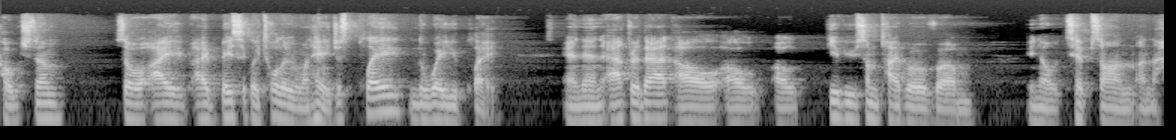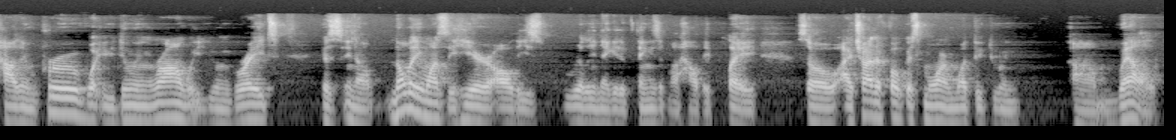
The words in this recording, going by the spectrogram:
coach them so I, I basically told everyone, hey, just play the way you play. And then after that, I'll, I'll, I'll give you some type of, um, you know, tips on, on how to improve, what you're doing wrong, what you're doing great. Because, you know, nobody wants to hear all these really negative things about how they play. So I try to focus more on what they're doing um, well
